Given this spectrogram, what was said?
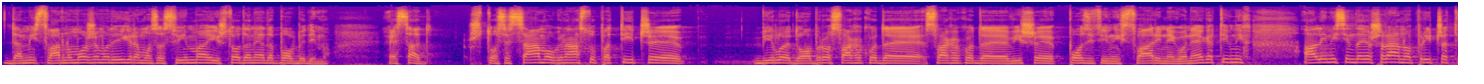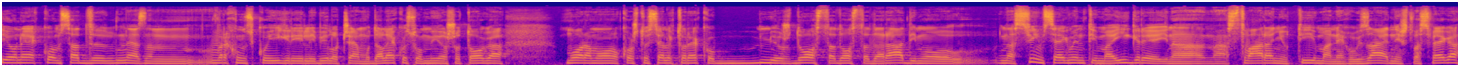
da mi stvarno možemo da igramo sa svima i što da ne da pobedimo. E sad, Što se samog nastupa tiče, bilo je dobro, svakako da je, svakako da je više pozitivnih stvari nego negativnih, ali mislim da još rano pričati o nekom sad, ne znam, vrhunskoj igri ili bilo čemu. Daleko smo mi još od toga moramo, ono, ko što je selektor rekao, još dosta, dosta da radimo na svim segmentima igre i na, na stvaranju tima, nekog zajedništva, svega,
